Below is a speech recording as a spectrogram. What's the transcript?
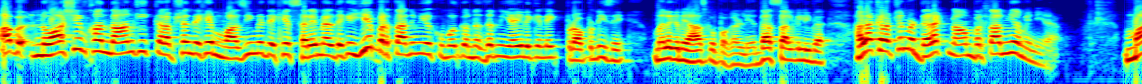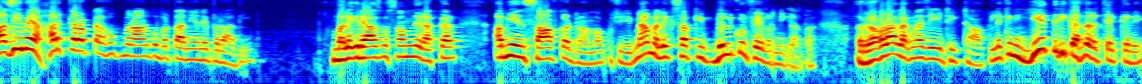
अब नवाज़ शरीफ खानदान की करप्शन देखे, माजी में देखे, सरे महल देखे, ये बरतानवी हुकूमत को नज़र नहीं आई, लेकिन एक प्रॉपर्टी से मलिक रियाज को पकड़ लिया, दस साल के लिए। हालाँकि करप्शन में डायरेक्ट नाम बरतानिया में नहीं आया। माजी में हर करप्ट हुक्मरान को बरतानिया ने परा दी। मलिक रियाज को सामने रखकर अब ये इंसाफ का ड्रामा कुछ चाहिए मैं मलिक साहब की बिल्कुल फेवर नहीं करता। रगड़ा लगना चाहिए ठीक ठाक लेकिन ये तरीका ज़रा चेक करें।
